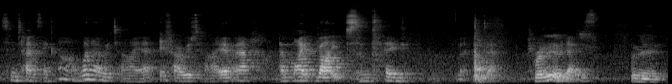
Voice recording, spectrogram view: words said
sometimes think, oh, when I retire, if I retire, I, I might write something. Brilliant. Brilliant.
